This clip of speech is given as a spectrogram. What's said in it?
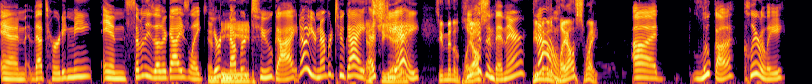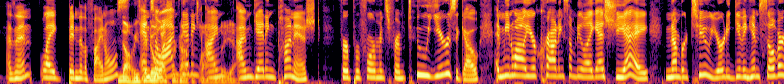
and that's hurting me. And some of these other guys, like your number two guy, no, your number two guy, SGA. SGA, Has he even been to the playoffs? he playoffs? hasn't been there. Has he no. been to the playoffs? Right. Uh, Luka clearly hasn't like been to the finals. No, he's been and to a so Western I'm Conference getting final, I'm but yeah. I'm getting punished for a performance from two years ago. And meanwhile, you're crowning somebody like SGA number two. You're already giving him silver.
